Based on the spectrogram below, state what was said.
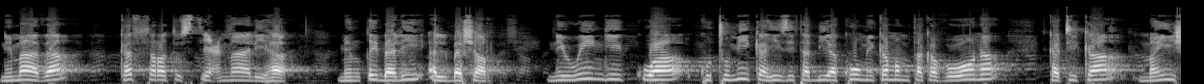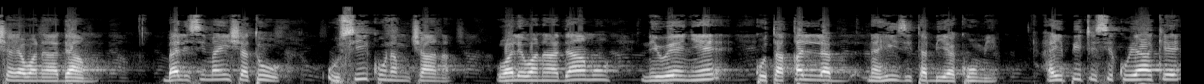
ni madha kathratu istimaliha min qibali albashar. Ni wingi kwa kutumika hizi tabia kumi kama mtakavyoona katika maisha ya wanadamu. Bali si maisha tu usiku na mchana. Wale wanadamu ni wenye kutakallab na hizi tabia kumi. Haipiti siku yake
